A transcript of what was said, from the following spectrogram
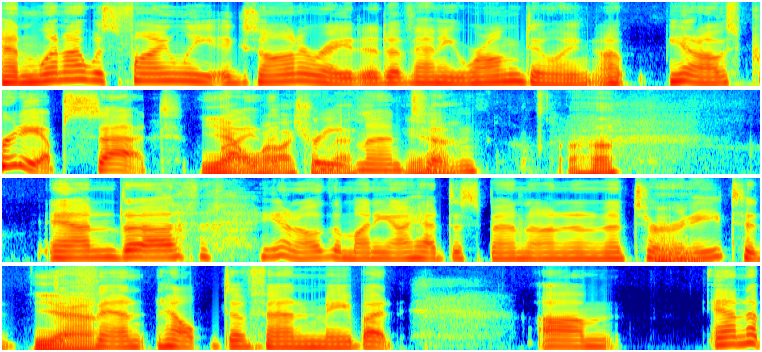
And when I was finally exonerated of any wrongdoing, I, you know, I was pretty upset Yeah, by well, the I treatment Yeah. and Uh-huh. And uh, you know the money I had to spend on an attorney to Yeah. defend, help defend me. But um, and uh,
